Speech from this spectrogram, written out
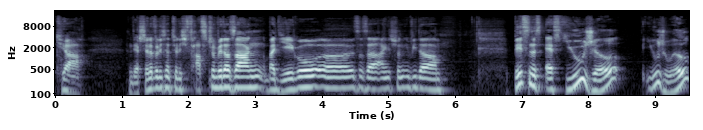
tja, an der Stelle würde ich natürlich fast schon wieder sagen, bei Diego äh, ist es ja eigentlich schon wieder Business as usual. Usual.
